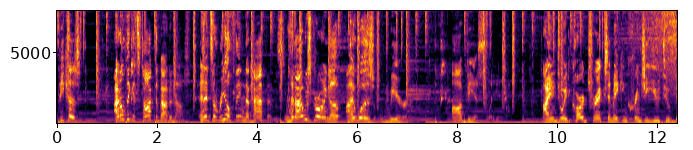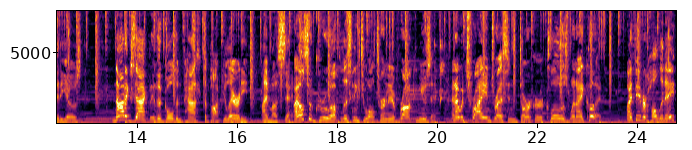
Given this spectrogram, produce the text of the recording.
because I don't think it's talked about enough. And it's a real thing that happens. When I was growing up, I was weird. Obviously. I enjoyed card tricks and making cringy YouTube videos, not exactly the golden path to popularity, I must say. I also grew up listening to alternative rock music, and I would try and dress in darker clothes when I could. My favorite holiday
